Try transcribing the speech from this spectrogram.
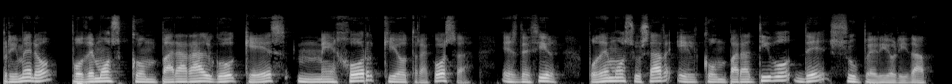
Primero, podemos comparar algo que es mejor que otra cosa, es decir, podemos usar el comparativo de superioridad.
